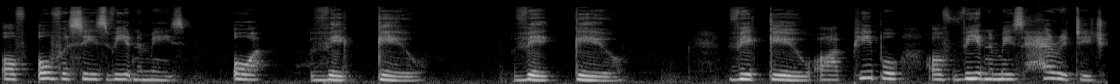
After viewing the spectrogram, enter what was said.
of overseas Vietnamese or Việt Kiều. Việt Kiều. Việt Kiều are people of Vietnamese heritage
